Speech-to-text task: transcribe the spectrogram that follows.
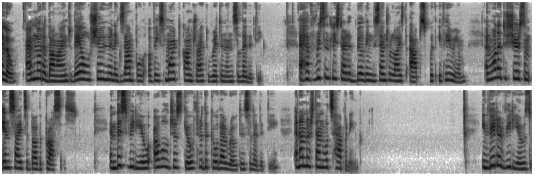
Hello, I'm Loredana and today I will show you an example of a smart contract written in Solidity. I have recently started building decentralized apps with Ethereum and wanted to share some insights about the process. In this video, I will just go through the code I wrote in Solidity and understand what's happening. In later videos,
